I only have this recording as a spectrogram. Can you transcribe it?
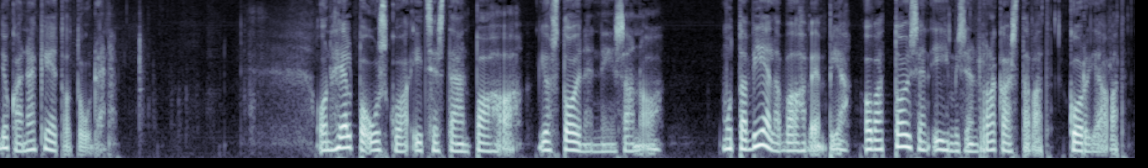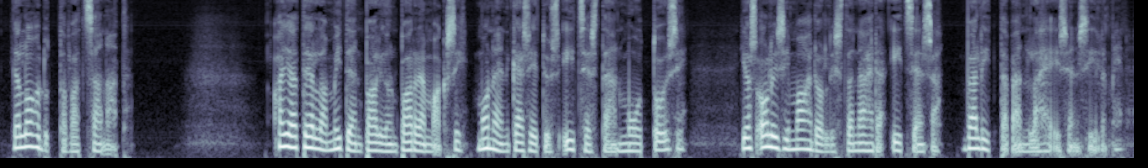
joka näkee totuuden. On helppo uskoa itsestään pahaa, jos toinen niin sanoo, mutta vielä vahvempia ovat toisen ihmisen rakastavat, korjaavat ja lohduttavat sanat. Ajatella, miten paljon paremmaksi monen käsitys itsestään muuttuisi, jos olisi mahdollista nähdä itsensä välittävän läheisen silmin.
